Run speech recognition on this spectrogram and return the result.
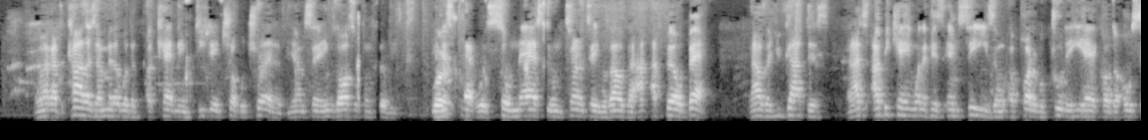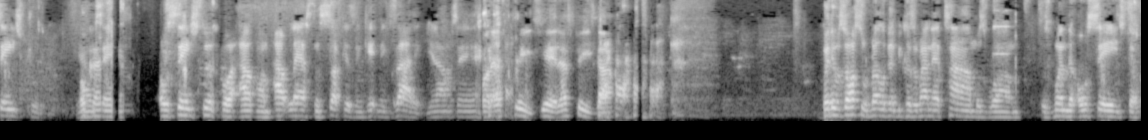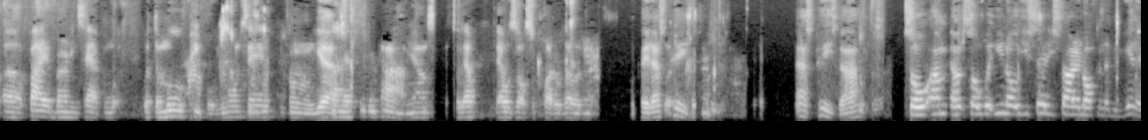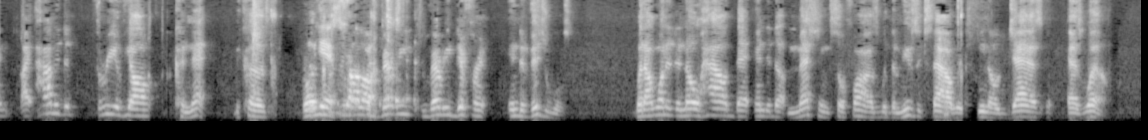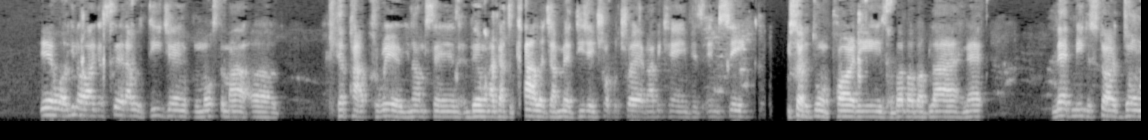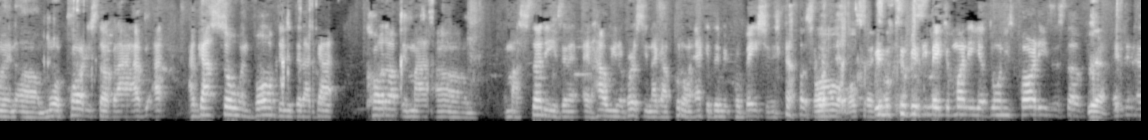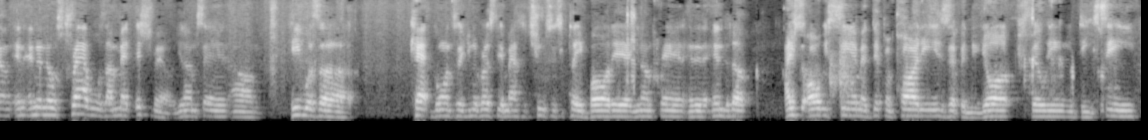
When I got to college, I met up with a, a, cat named DJ Trouble Trev. You know what I'm saying? He was also from Philly. This cat was so nasty on the turntables. I was like, I, I, fell back. And I was like, you got this. And I just, I became one of his MCs and a part of a crew that he had called the Osage Crew. You know okay. what I'm saying? Osage stood for out, um, outlasting suckers and getting exotic. You know what I'm saying? Oh, that's peace. Yeah, that's peace, guy. but it was also relevant because around that time was um, was when the Osage the uh, fire burnings happened with, with, the move people. You know what I'm saying? Mm, yeah. Around that same time. You know what I'm saying? So that that was also part of relevant. Okay, that's peace. That's peace, guy. So um, uh, so what you know, you said he started off in the beginning. Like, how did the three of y'all connect? Because well, yes, y'all are very, very different individuals. But I wanted to know how that ended up meshing so far as with the music style, with you know jazz as well. Yeah, well, you know, like I said, I was DJing for most of my uh, hip hop career. You know what I'm saying? And then when I got to college, I met DJ Trouble Trev, and I became his MC. We started doing parties and blah blah blah blah, and that led me to start doing um, more party stuff. And I, I I got so involved in it that I got caught up in my um in my studies at, at Howard University, and I got put on academic probation. You know? so oh, okay. We were too busy making money, you're doing these parties and stuff. Yeah. And, then, um, and, and in those travels, I met Ishmael. You know what I'm saying? Um, he was a cat going to the University of Massachusetts. He played ball there. You know what I'm saying? And then it ended up. I used to always see him at different parties up in New York, Philly, D.C.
